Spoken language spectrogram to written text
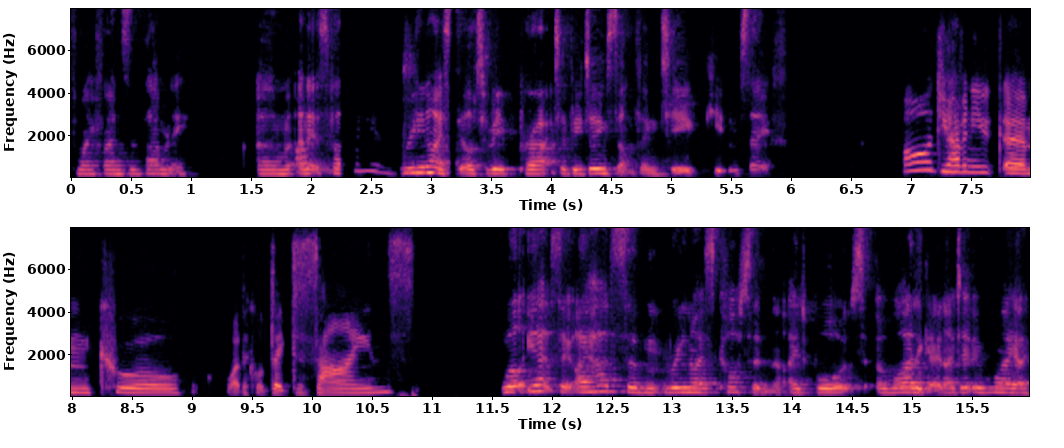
for my friends and family. Um, and oh, it's really nice to be able to be proactively doing something to keep them safe. Oh, do you have any um, cool, what are they called, like designs? Well, yeah, so I had some really nice cotton that I'd bought a while ago, and I don't know why I,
